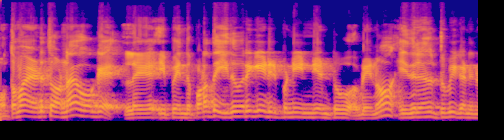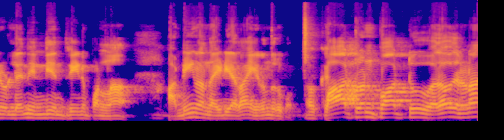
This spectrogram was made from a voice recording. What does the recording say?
மொத்தமாக எடுத்தோடனே ஓகே இல்லை இப்போ இந்த படத்தை இது வரைக்கும் எடிட் பண்ணி இந்தியன் டூ அப்படின்னும் இதுலேருந்து டு பி கண்டினியூட்லேருந்து இந்தியன் த்ரீன்னு பண்ணலாம் அப்படிங்கிற அந்த ஐடியா தான் இருந்திருக்கும். பார்ட் ஒன் பார்ட் டூ அதாவது என்னன்னா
